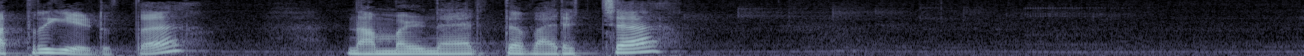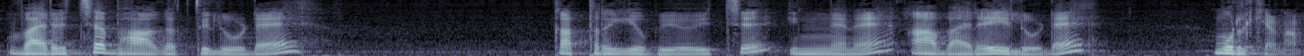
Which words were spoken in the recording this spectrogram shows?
കത്രിക എടുത്ത് നമ്മൾ നേരത്തെ വരച്ച വരച്ച ഭാഗത്തിലൂടെ കത്രിക ഉപയോഗിച്ച് ഇങ്ങനെ ആ വരയിലൂടെ മുറിക്കണം.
